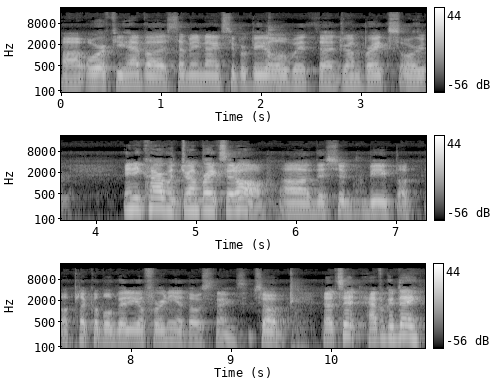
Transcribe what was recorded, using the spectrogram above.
uh, or if you have a 79 Super Beetle with uh, drum brakes, or any car with drum brakes at all. Uh, this should be a applicable video for any of those things. So that's it. Have a good day.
